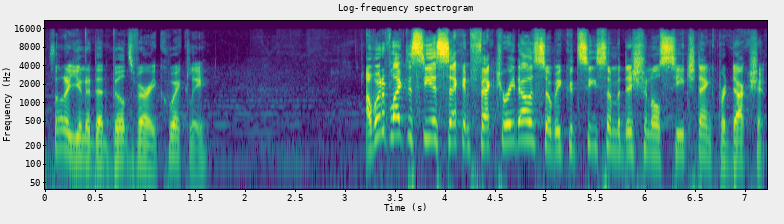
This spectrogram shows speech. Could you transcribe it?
it's not a unit that builds very quickly. I would have liked to see a second factory, though, so we could see some additional siege tank production.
